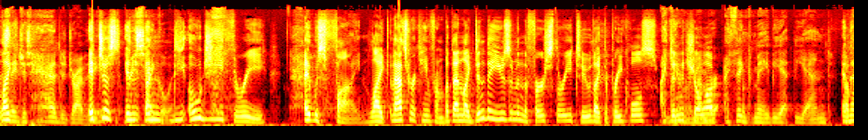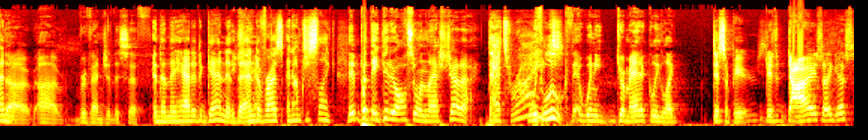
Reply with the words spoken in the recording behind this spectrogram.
like- they just had to drive. It just in, in recycle it. the OG three. It was fine. Like that's where it came from. But then like didn't they use him in the first three too? Like the prequels? I didn't show remember. up? I think maybe at the end And of then- the uh, Revenge of the Sith. And then they had it again at the end of Rise. And I'm just like, They, but they did it also in Last Jedi that's right. with Luke that when he dramatically like disappears. dies. I guess.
